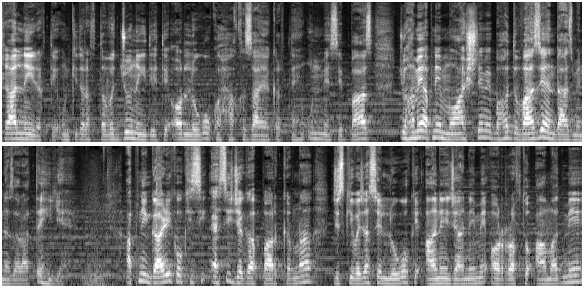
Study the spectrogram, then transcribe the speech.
خیال نہیں رکھتے، ان کی طرف توجہ نہیں دیتے اور لوگوں کا حق ضائع کرتے ہیں۔ ان میں سے بعض جو ہمیں اپنے معاشرے میں بہت واضح انداز میں نظر آتے ہیں، یہ ہیں۔ اپنی گاڑی کو کسی ایسی جگہ پارک کرنا جس کی وجہ سے لوگوں کے آنے جانے میں اور رفت و آمد میں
